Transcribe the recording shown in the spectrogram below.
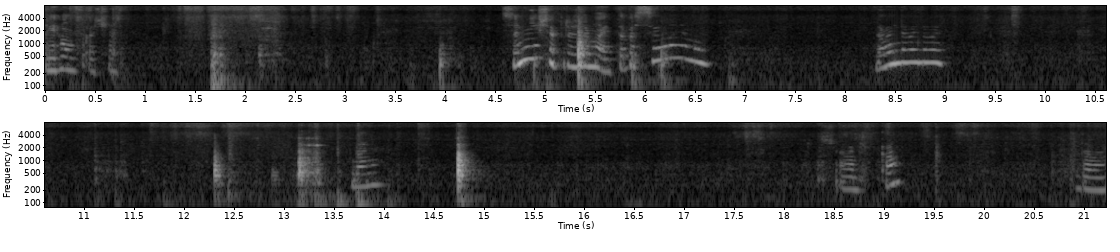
Бігом качай. Сильніше прижимай, тебе сили немає. Давай, давай, давай. Даня. Шалька. Давай.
